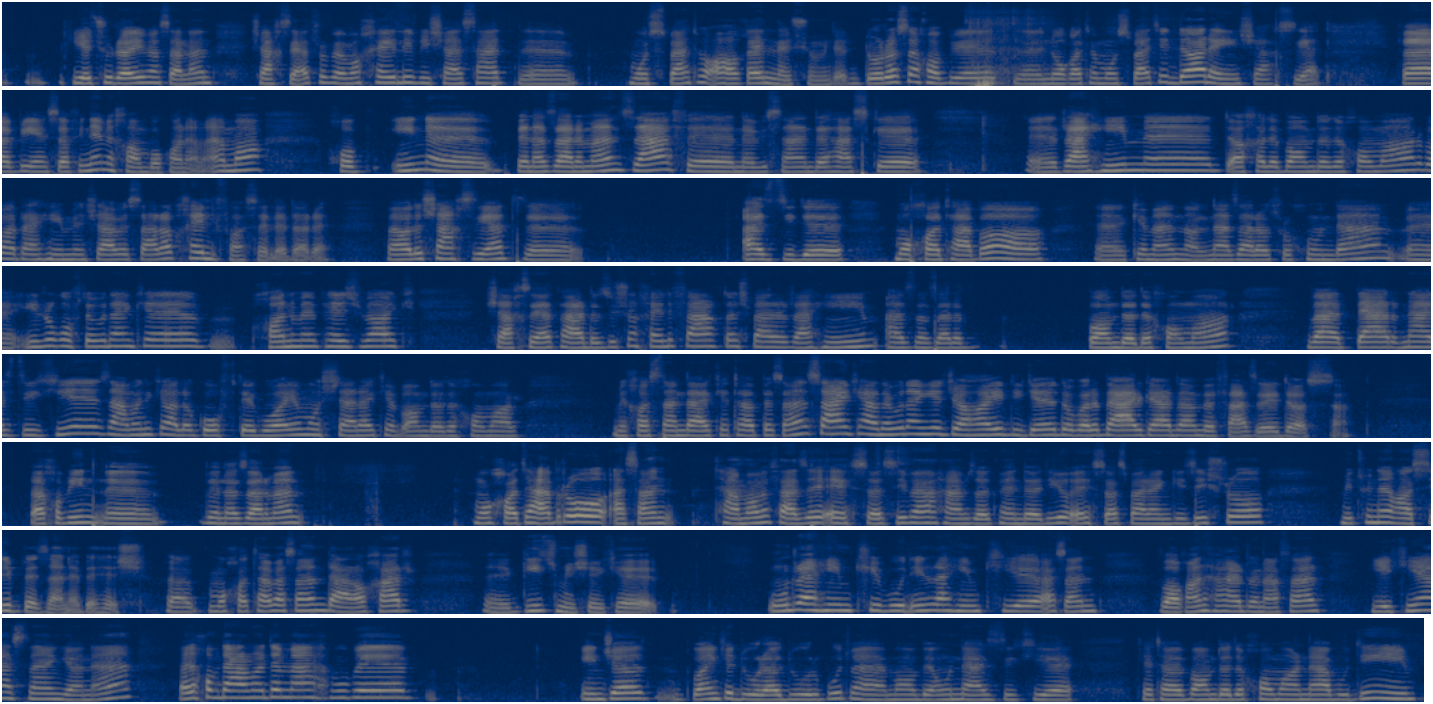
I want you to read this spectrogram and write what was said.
یه چورایی مثلا شخصیت رو به ما خیلی بیش از حد مثبت و عاقل نشون میده. درسته خب یه نقاط مثبتی داره این شخصیت. و بیانصافی نمی‌خوام بکنم. اما خب این به نظر من ضعف نویسنده هست که رحیم داخل بامداد خمار با رحیم شب سراب خیلی فاصله داره. و حالا شخصیت از دید مخاطبا که من نظرات رو خوندم این رو گفته بودن که خانم پژواک شخصیت پردازیشون خیلی فرق داشت برای رحیم. از نظر بامداد خمار و در نزدیکی زمانی که حالا گفتگوهای مشترک بامداد خمار می‌خواستن در کتاب بزنن سعی کرده بودن یه جاهای دیگه دوباره برگردن به فضای داستان. و خب این به نظر من مخاطب رو اصلا تمام فضای احساسی و همزاد پنداری و احساس برانگیزیش رو می‌تونه آسیب بزنه بهش. و مخاطب اصلا در آخر گیج میشه که اون رحیم کی بود؟ این رحیم کیه؟ اصلا واقعا هر دو نفر یکی هستن یا نه؟ ولی خب در مورد محبوب اینجا با اینکه دورا دور بود و ما به اون نزدیکی کتاب بامداد خمار نبودیم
